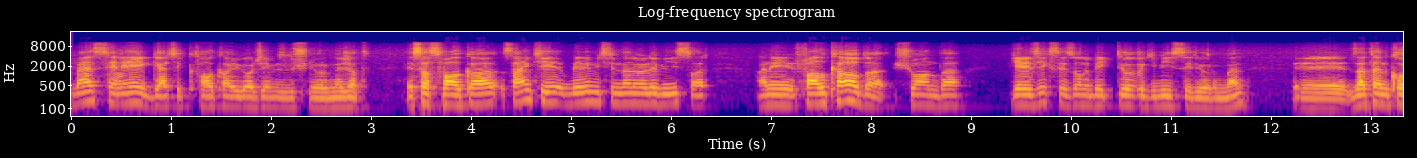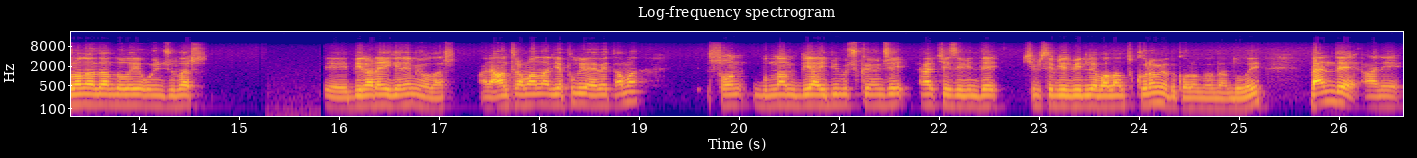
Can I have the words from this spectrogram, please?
ben seneye gerçek Falcao'yu göreceğimizi düşünüyorum Nejat. Esas Falcao sanki benim içimden öyle bir his var. Hani Falcao da şu anda gelecek sezonu bekliyor gibi hissediyorum ben. E, zaten koronadan dolayı oyuncular e, bir araya gelemiyorlar. Hani antrenmanlar yapılıyor evet ama son bundan bir ay bir buçuk ay önce herkes evinde kimse birbiriyle bağlantı kuramıyordu koronadan dolayı. Ben de hani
